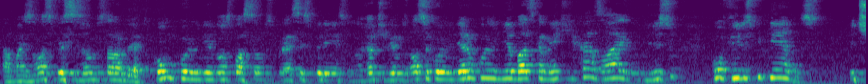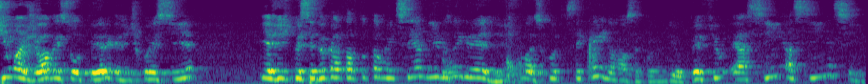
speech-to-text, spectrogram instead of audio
Tá, mas nós precisamos estar abertos. Como coronia, nós passamos por essa experiência. Nós já tivemos, nossa coronia era uma coronia basicamente de casais, no início, com filhos pequenos. E tinha uma jovem solteira que a gente conhecia, e a gente percebeu que ela estava totalmente sem amigos na igreja. A gente falou: escuta, você quer ir na nossa economia? O perfil é assim, assim e assim.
